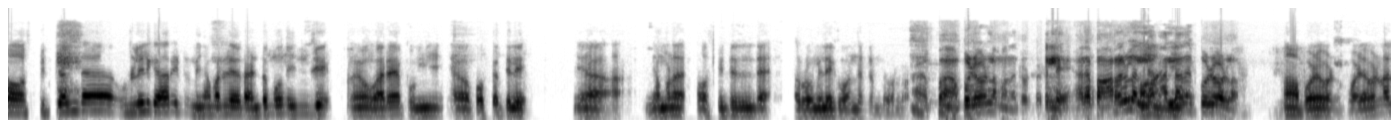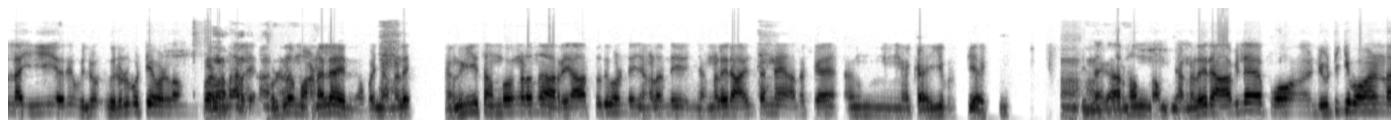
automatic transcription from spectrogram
ഹോസ്പിറ്റലിന്റെ ഉള്ളിൽ കയറിയിട്ടുണ്ട് ഞാൻ പറഞ്ഞില്ലേ രണ്ടു മൂന്ന് ഇഞ്ച് വരെ പൊങ്ങി പൊക്കത്തിൽ നമ്മളെ ഹോസ്പിറ്റലിന്റെ റൂമിലേക്ക് വന്നിട്ടുണ്ട് വെള്ളം പുഴവെള്ളം വന്നിട്ടുണ്ട് അല്ലേ? അല്ല പാറകളല്ല അല്ലാതെ പുഴവെള്ളം. ആ പുഴവെള്ളം. അല്ല ഈ ഒരു ഉരുൾപൊട്ടിയ വെള്ളം ഫുള്ള് മണലായിരുന്നു. അപ്പൊ ഞങ്ങൾ ഞങ്ങൾക്ക് ഈ സംഭവങ്ങളൊന്നും അറിയാത്തത് കൊണ്ട് ഞങ്ങൾ? ഞങ്ങൾ രാവിലെ തന്നെ അതൊക്കെ കഴുകി വൃത്തിയാക്കി. പിന്നെ കാരണം ഞങ്ങൾ രാവിലെ പോ ഡ്യൂട്ടിക്ക് പോകാനുള്ള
